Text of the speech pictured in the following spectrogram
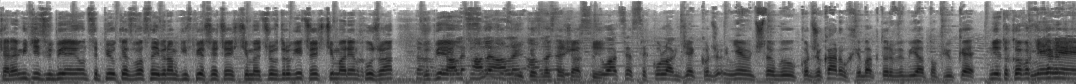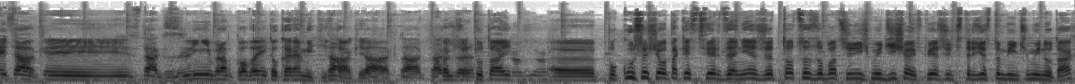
Karamicis wybijający piłkę z własnej bramki w pierwszej części meczu, w drugiej części Marian Chórza wybijający Tak, Ale, ale, znowu ale, piłkę z własnej ale siatki. sytuacja z Tykula, gdzie nie wiem, czy to był Kodżukaru chyba, który wybijał tą piłkę. Nie, to Kowak Nie, nie, tak, yy, tak, z linii bramkowej. To Karamicis, tak, tak, jest. tak, tak, tak, Także że- tutaj e, pokuszę się o takie stwierdzenie, że to, co zobaczyliśmy dzisiaj w pierwszych 45 minutach,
